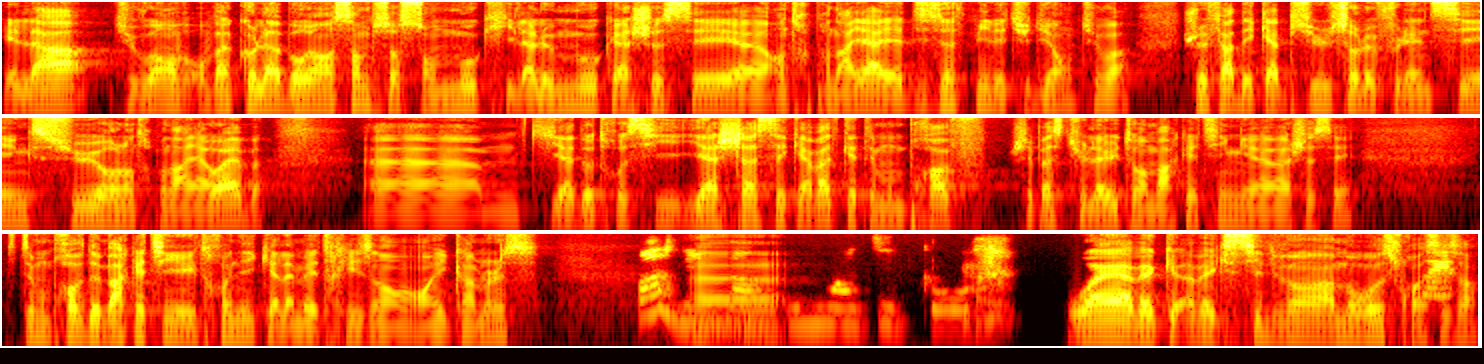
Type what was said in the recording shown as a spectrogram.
Et là, tu vois, on, va collaborer ensemble sur son MOOC. Il a le MOOC HEC euh, entrepreneuriat, il y a 19 000 étudiants, tu vois. Je vais faire des capsules sur le freelancing, sur l'entrepreneuriat web. Euh, qui a d'autres aussi. Yacha Sekavat, qui était mon prof. Je sais pas si tu l'as eu toi en marketing euh, HEC. C'était mon prof de marketing électronique à la maîtrise en e-commerce. Je pense que je l'ai moitié de cours. Ouais, avec, avec Sylvain Amoros, je crois, c'est ça.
